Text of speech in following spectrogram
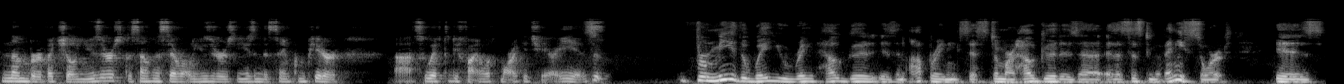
number of actual users? Because sometimes several users are using the same computer. Uh, so we have to define what market share is for me, the way you rate how good is an operating system or how good is a, is a system of any sort is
